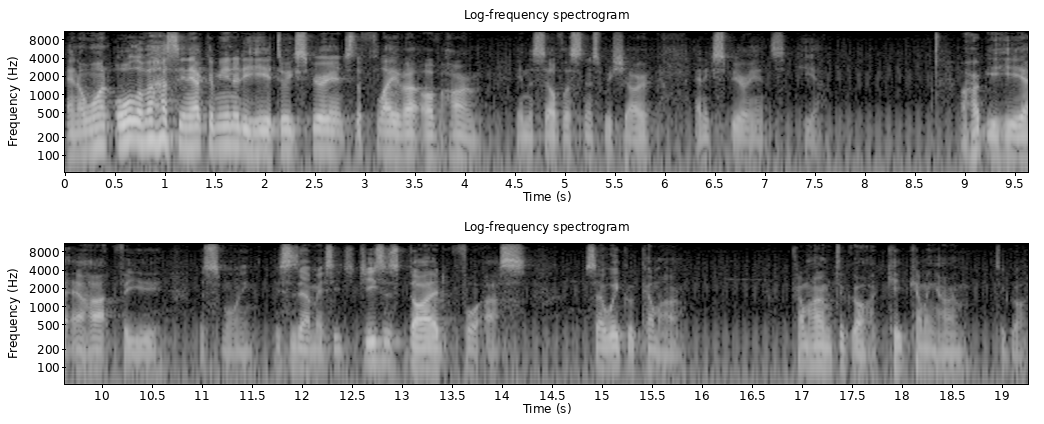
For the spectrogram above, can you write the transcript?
And I want all of us in our community here to experience the flavor of home in the selflessness we show and experience here. I hope you hear our heart for you this morning. This is our message. Jesus died for us so we could come home. Come home to God. Keep coming home to God.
